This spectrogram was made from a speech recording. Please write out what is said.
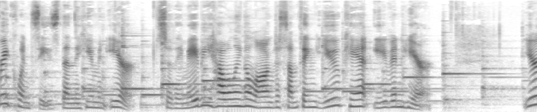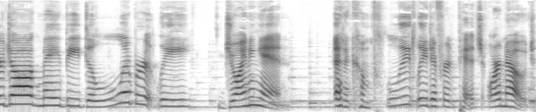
frequencies than the human ear, so they may be howling along to something you can't even hear. Your dog may be deliberately joining in at a completely different pitch or note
